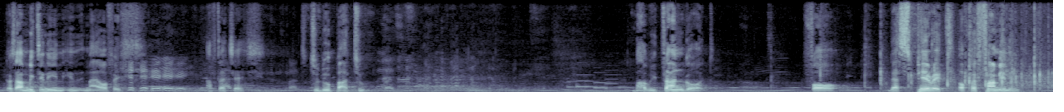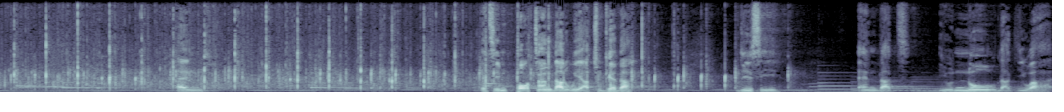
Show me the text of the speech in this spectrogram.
Because I'm meeting in, in my office after church to do part two. But we thank God for the spirit of a family and it's important that we are together, DC, and that you know that you are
